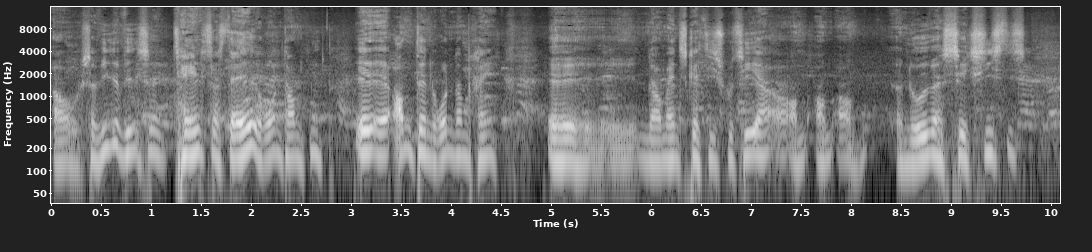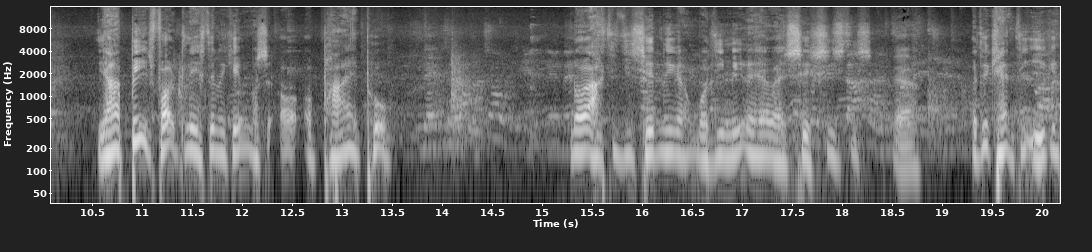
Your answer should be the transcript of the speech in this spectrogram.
og så vidt jeg ved, så tales der stadig rundt om den, øh, om den rundt omkring, øh, når man skal diskutere om, om, om, om noget var sexistisk. Jeg har bedt folk læse den igennem og, og, og pege på, nøjagtigt de sætninger, hvor de mener, at jeg var sexistisk. Ja. Og det kan de ikke.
